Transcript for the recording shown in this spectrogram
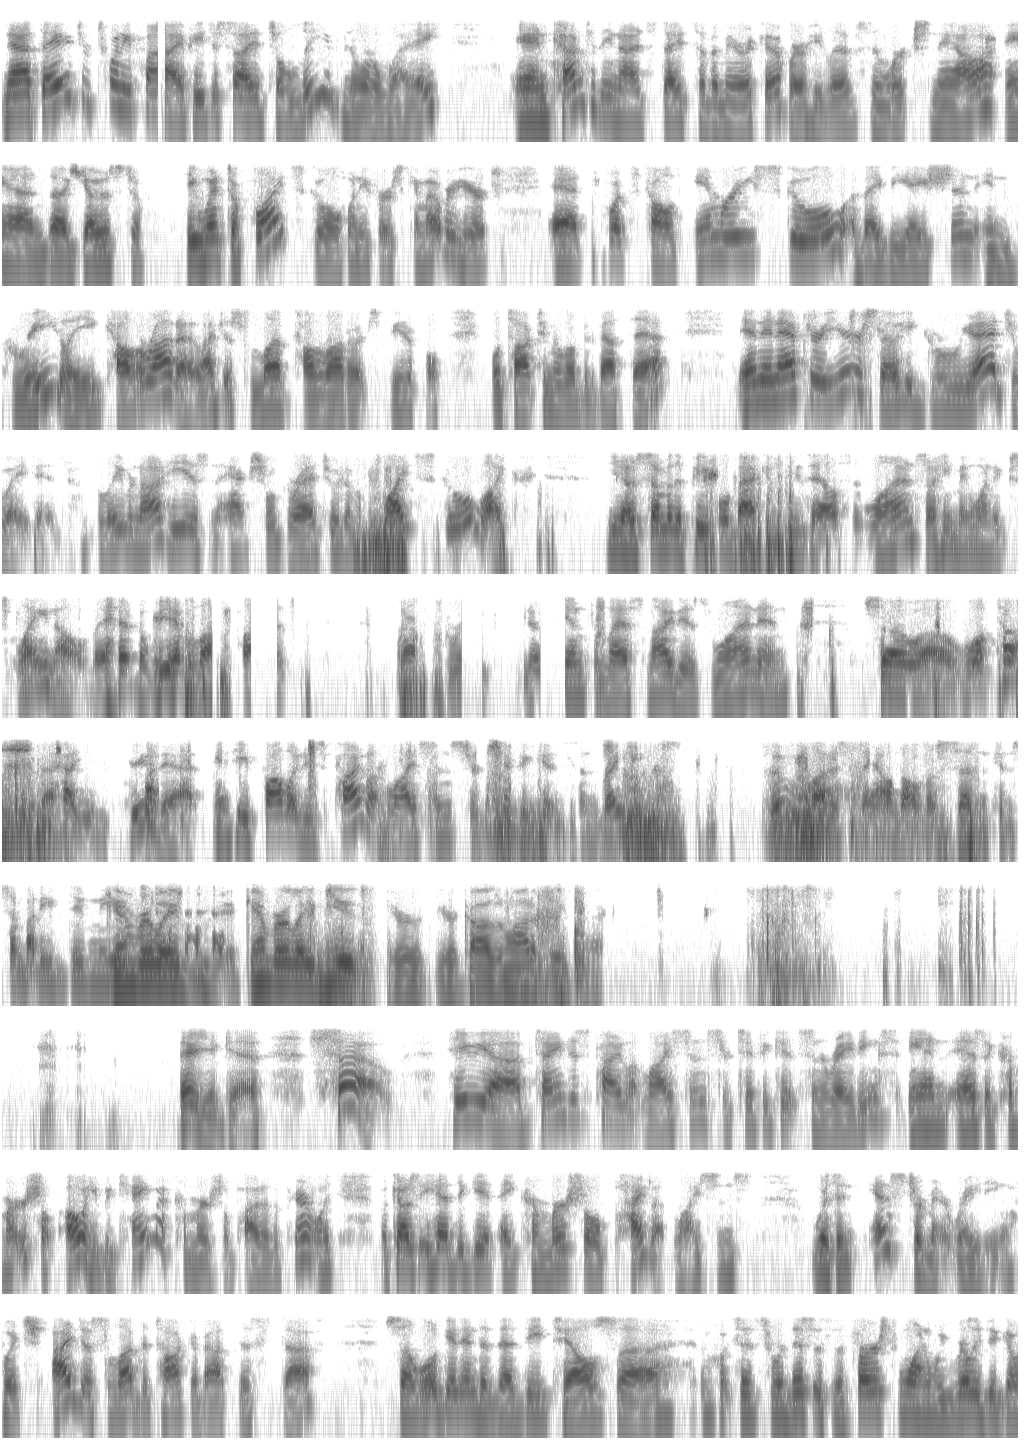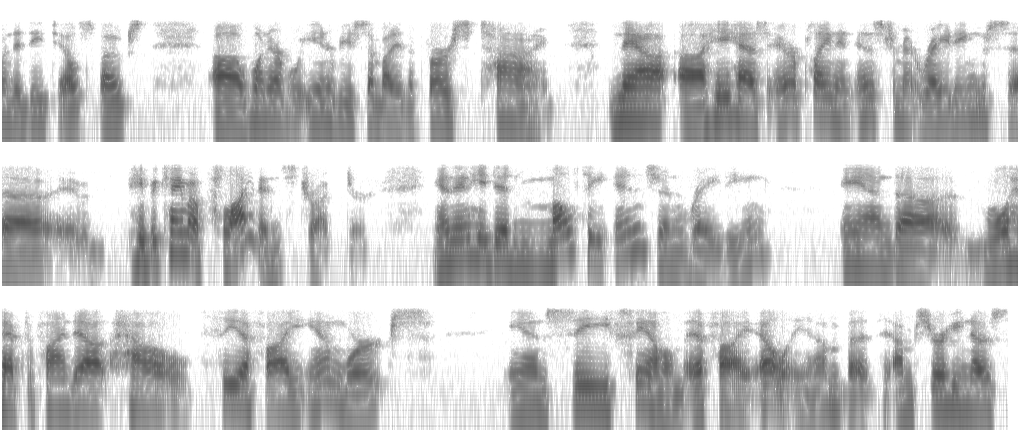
Now, at the age of 25, he decided to leave Norway and come to the United States of America, where he lives and works now, and uh, goes to. He went to flight school when he first came over here at what's called Emery School of Aviation in Greeley, Colorado. I just love Colorado. It's beautiful. We'll talk to him a little bit about that. And then after a year or so, he graduated. Believe it or not, he is an actual graduate of a flight school, like you know some of the people back in 2001. So he may want to explain all that. But we have a lot of pilots group. You know, Ken from last night is one, and so uh, we'll talk about how you do that. And he followed his pilot license, certificates, and ratings. Ooh, a lot of sound all of a sudden. Can somebody do mute? Kimberly, Kimberly, mute. You're you're causing a lot of feedback. There you go. So he uh, obtained his pilot license, certificates, and ratings, and as a commercial, oh, he became a commercial pilot apparently because he had to get a commercial pilot license with an instrument rating, which I just love to talk about this stuff. So we'll get into the details. Uh, since this is the first one, we really do go into details, folks, uh, whenever we interview somebody the first time. Now, uh, he has airplane and instrument ratings. Uh, he became a flight instructor. And then he did multi engine rating. And uh, we'll have to find out how CFIM works and C film, F I L M, but I'm sure he knows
